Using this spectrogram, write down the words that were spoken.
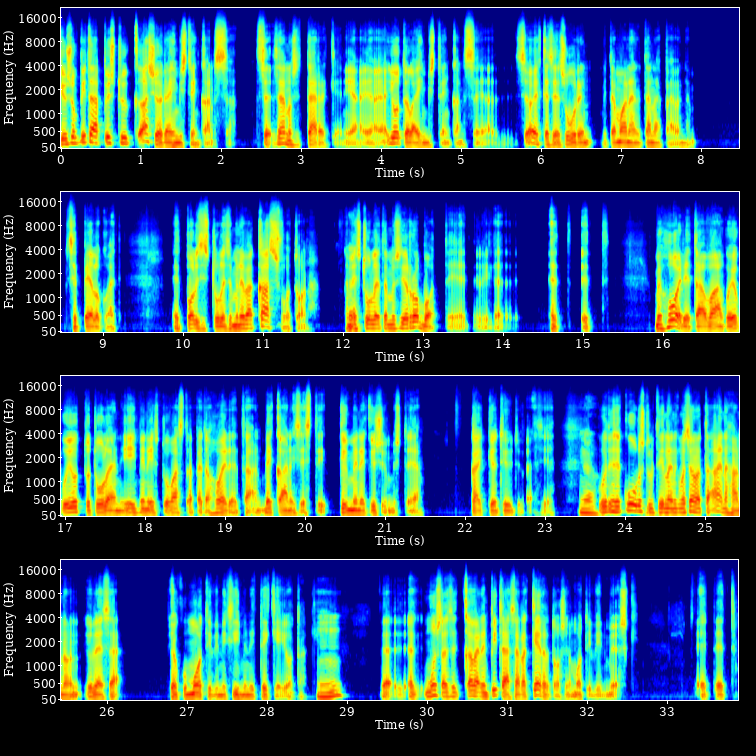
kyllä sun pitää pystyä asioida ihmisten kanssa. Se, sehän on se tärkein ja, ja, ja jutella ihmisten kanssa. Ja se on ehkä se suurin, mitä mä nähnyt tänä päivänä, se pelko, että, että poliisista tulee semmoinen vähän kasvoton. Ja meistä tulee tämmöisiä robotteja. Eli että, että me hoidetaan vaan, kun joku juttu tulee, niin ihminen istuu vastapäätä, hoidetaan mekaanisesti kymmenen kysymystä ja kaikki on tyytyväisiä. Joo, Kuitenkin se kuulustelutilanne, niin kuin mä sanoin, että ainahan on yleensä joku motiivi, miksi ihminen tekee jotakin. mm-hmm. Ja, ja muista että kaverin pitää saada kertoa sen motiivin myöskin. Et, et,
